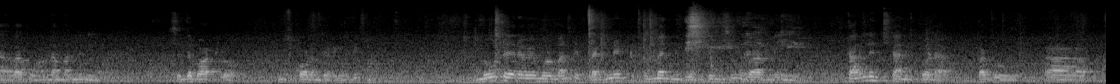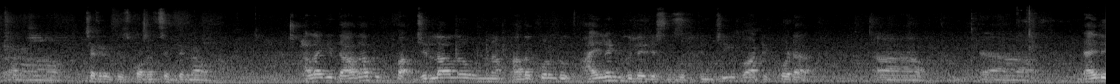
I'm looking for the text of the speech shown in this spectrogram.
దాదాపు వంద మందిని సిద్ధబాటులో ఉంచుకోవడం జరిగింది. నూట ఇరవై మూడు మంది ప్రెగ్నెంట్ ఉమెన్ని గుర్తించి వారిని తరలించడానికి కూడా తగు చర్యలు తీసుకోవడం సిద్ధంగా ఉన్నాం. అలాగే దాదాపు జిల్లాలో ఉన్న పదకొండు ఐలాండ్ విలేజెస్ని గుర్తించి వాటికి కూడా డైలీ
